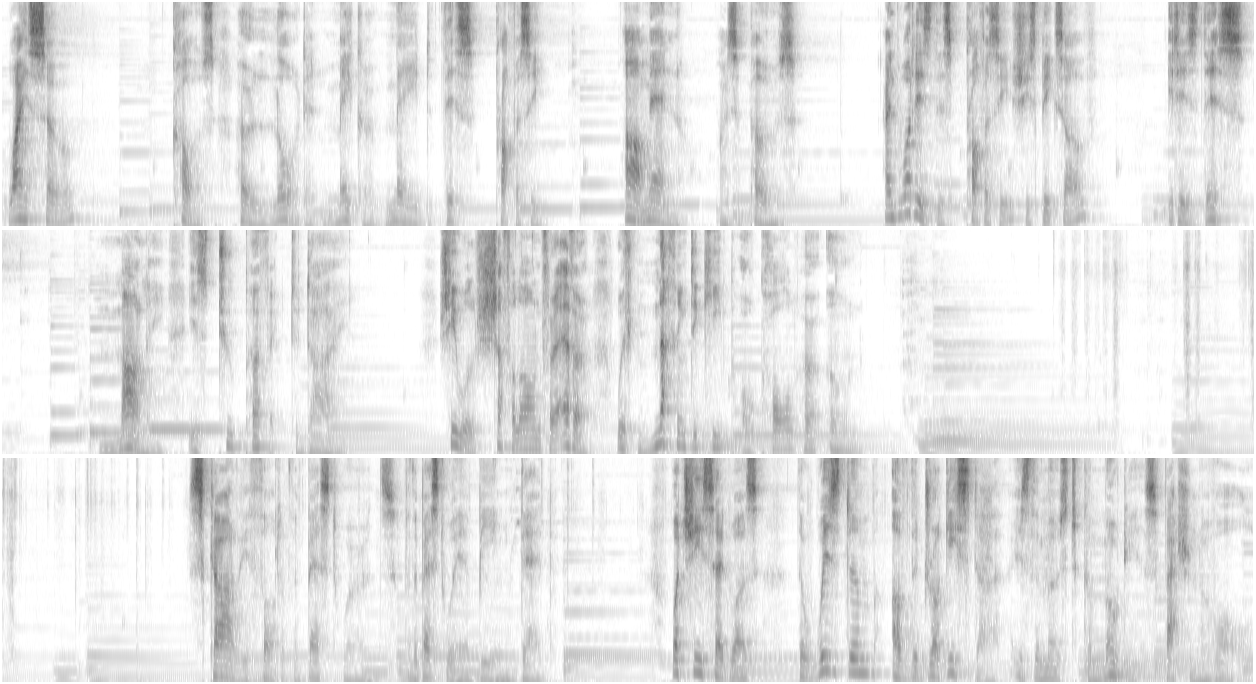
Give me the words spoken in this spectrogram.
Why so? Cause her Lord and Maker made this prophecy. Amen, I suppose. And what is this prophecy she speaks of? It is this Marley is too perfect to die. She will shuffle on forever with nothing to keep or call her own. Scarly thought of the best words for the best way of being dead. What she said was, The wisdom of the druggista is the most commodious fashion of all.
